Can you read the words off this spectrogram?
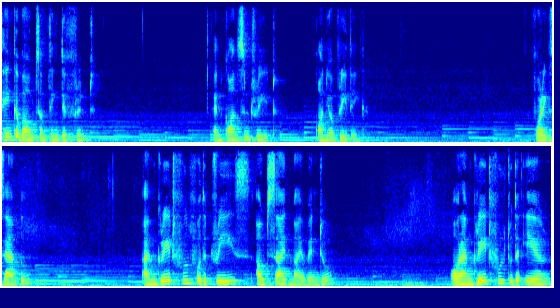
think about something different and concentrate on your breathing. For example, I'm grateful for the trees outside my window, or I'm grateful to the air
